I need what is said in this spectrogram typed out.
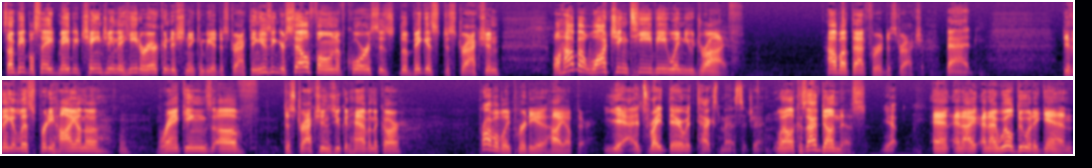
Some people say maybe changing the heat or air conditioning can be a distracting. Using your cell phone, of course, is the biggest distraction. Well, how about watching TV when you drive? How about that for a distraction? Bad. Do you think it lists pretty high on the rankings of distractions you can have in the car? Probably pretty high up there. Yeah, it's right there with text messaging. Well, because I've done this, Yep. and and I and I will do it again.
